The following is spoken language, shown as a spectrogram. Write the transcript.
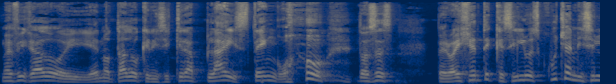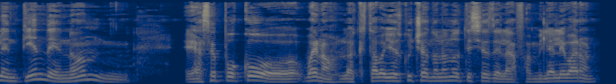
me he fijado y he notado que ni siquiera plays tengo. Entonces, pero hay gente que sí lo escucha y sí lo entiende, ¿no? Eh, hace poco, bueno, lo que estaba yo escuchando las noticias de la familia Levarón,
